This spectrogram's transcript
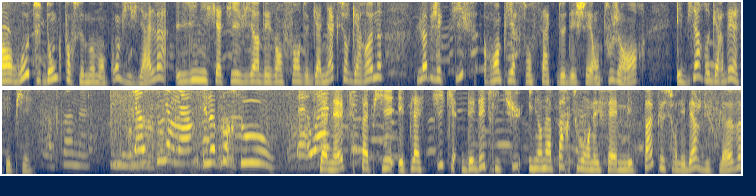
En route donc pour ce moment convivial, l'initiative vient des enfants de Gagnac-sur-Garonne. L'objectif, remplir son sac de déchets en tout genre et bien regarder à ses pieds. Là aussi, il y en a. Il y en a partout. Canettes, papier et plastique, des détritus, il y en a partout en effet, mais pas que sur les berges du fleuve.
